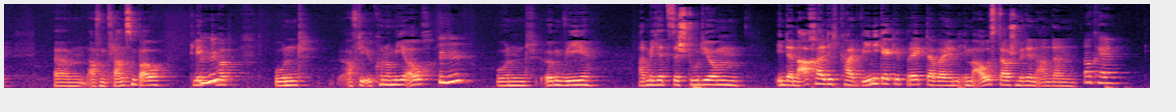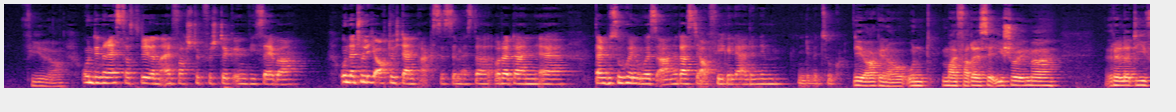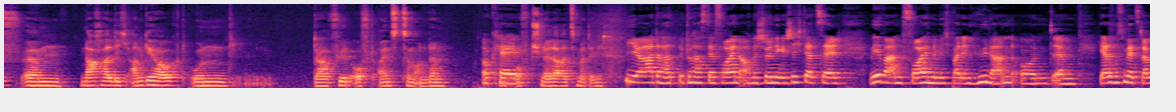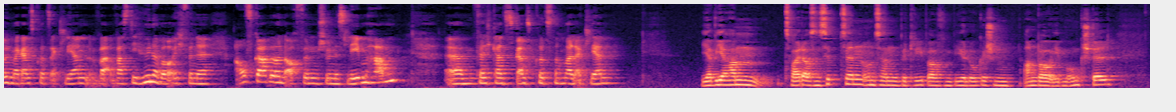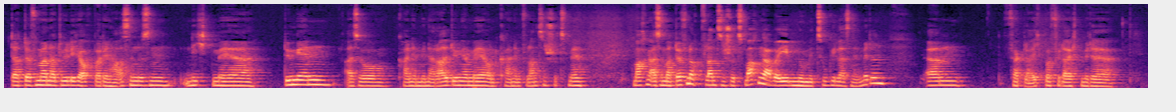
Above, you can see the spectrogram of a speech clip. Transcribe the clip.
ähm, auf den Pflanzenbau gelegt mhm. habe und auf die Ökonomie auch. Mhm. Und irgendwie hat mich jetzt das Studium in der Nachhaltigkeit weniger geprägt, aber in, im Austausch mit den anderen. Okay. Viel, ja. Und den Rest hast du dir dann einfach Stück für Stück irgendwie selber. Und natürlich auch durch dein Praxissemester oder dein, äh, dein Besuch in den USA. Ne? Da hast du ja auch viel gelernt in dem, in dem Bezug. Ja, genau. Und mein Vater ist ja eh schon immer relativ ähm, nachhaltig angehaucht und da führt oft eins zum anderen. Okay. oft schneller, als man denkt. Ja, da, du hast ja vorhin auch eine schöne Geschichte erzählt. Wir waren vorhin nämlich bei den Hühnern und ähm, ja, das müssen wir jetzt, glaube ich, mal ganz kurz erklären, was die Hühner bei euch für eine Aufgabe und auch für ein schönes Leben haben. Ähm, vielleicht kannst du es ganz kurz nochmal erklären. Ja, wir haben 2017 unseren Betrieb auf den biologischen Anbau eben umgestellt. Da dürfen wir natürlich auch bei den Haselnüssen nicht mehr düngen, also keine Mineraldünger mehr und keinen Pflanzenschutz mehr machen. Also man darf noch Pflanzenschutz machen, aber eben nur mit zugelassenen Mitteln. Ähm, vergleichbar vielleicht mit der,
